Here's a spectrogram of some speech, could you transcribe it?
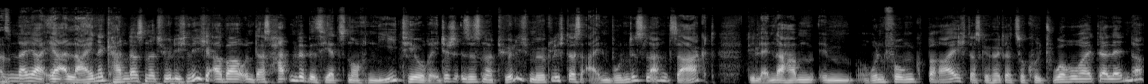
Also, naja, er alleine kann das natürlich nicht, aber, und das hatten wir bis jetzt noch nie, theoretisch ist es natürlich möglich, dass ein Bundesland sagt, die Länder haben im Rundfunkbereich, das gehört ja zur Kulturhoheit der Länder,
